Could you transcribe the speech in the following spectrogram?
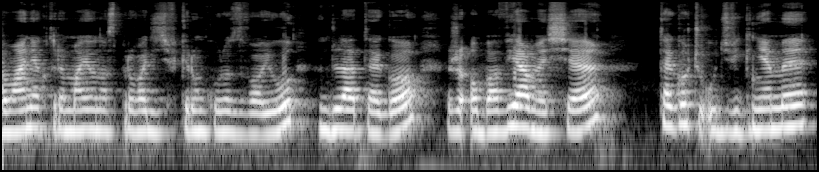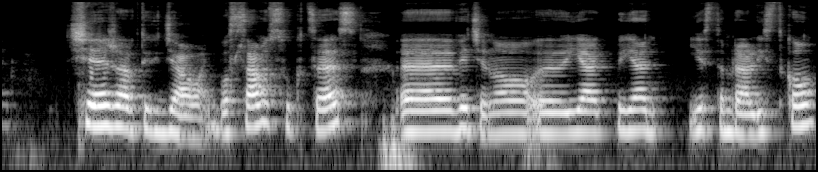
działania, które mają nas prowadzić w kierunku rozwoju, dlatego że obawiamy się tego, czy udźwigniemy ciężar tych działań, bo sam sukces, e, wiecie, no e, jakby ja jestem realistką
